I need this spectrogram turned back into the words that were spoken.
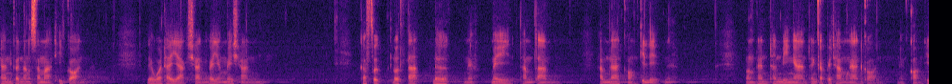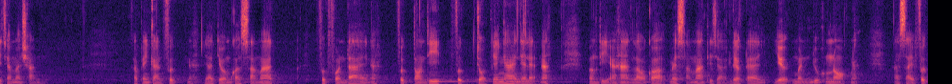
ท่านก็นั่งสมาธิก่อนเรียกว่าถ้าอยากฉันก็ยังไม่ฉัน ก็ฝึกลดละเลิกนะไม่ทำตามอำนาจของกิเลสนะบางท่านท่านมีงานท่านก็ไปทำงานก่อนนะก่อนที่จะมาฉัน ก็เป็นการฝึกนะญาติโยมก็สามารถฝึกฝนได้นะฝึกตอนที่ฝึกโจทย์ง่ายๆนี่แหละนะบางทีอาหารเราก็ไม่สามารถที่จะเลือกได้เยอะเหมือนอยู่ข้างนอกนะ อาศัยฝึก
